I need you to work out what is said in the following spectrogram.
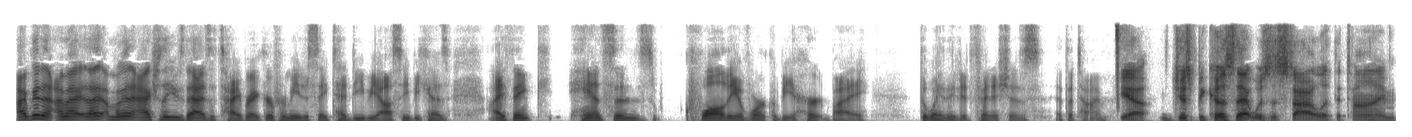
I'm gonna I'm I'm gonna actually use that as a tiebreaker for me to say Ted DiBiase because I think Hansen's quality of work would be hurt by the way they did finishes at the time. Yeah. Just because that was the style at the time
